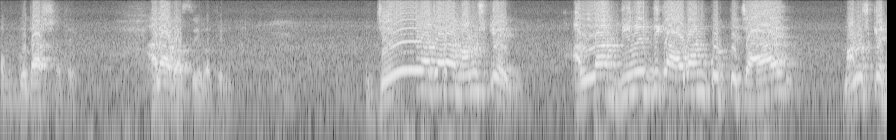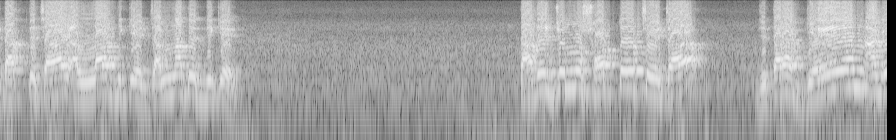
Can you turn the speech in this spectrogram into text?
অজ্ঞতার সাথে। আলা বাসিরাতিন। যে বা যারা মানুষকে আল্লাহর দিনের দিকে আহ্বান করতে চায়, মানুষকে ডাকতে চায়, আল্লাহর দিকে, জান্নাতের দিকে তাদের জন্য শর্ত হচ্ছে এটা যে তারা জ্ঞান আগে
